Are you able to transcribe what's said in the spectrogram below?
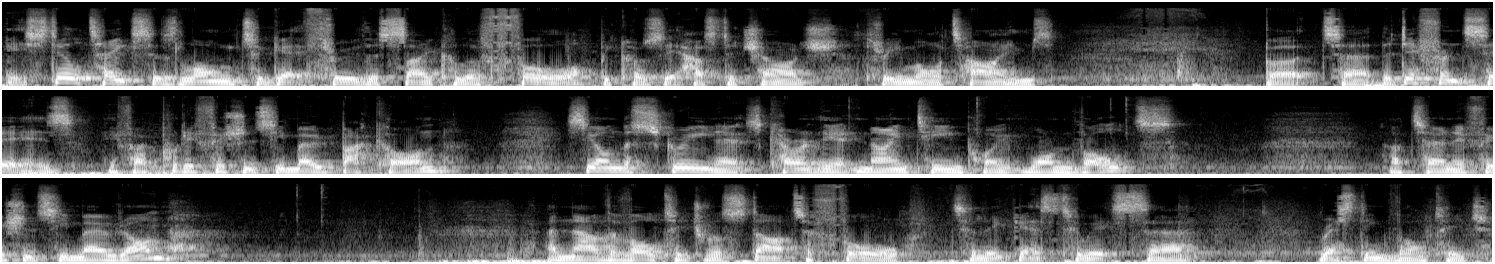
It still takes as long to get through the cycle of four because it has to charge three more times. But uh, the difference is, if I put efficiency mode back on, see on the screen it's currently at 19.1 volts. I'll turn efficiency mode on, and now the voltage will start to fall till it gets to its uh, resting voltage.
